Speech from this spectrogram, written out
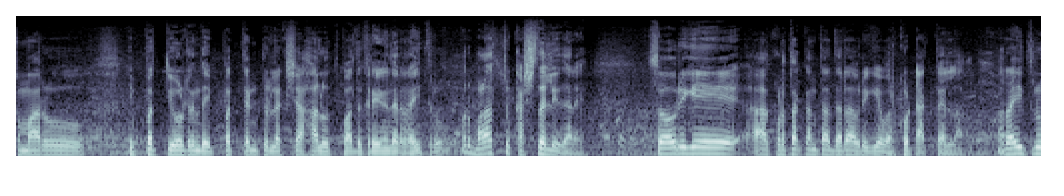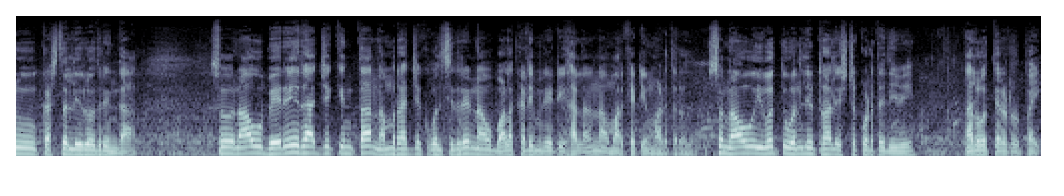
ಸುಮಾರು ಇಪ್ಪತ್ತೇಳರಿಂದ ಇಪ್ಪತ್ತೆಂಟು ಲಕ್ಷ ಹಾಲು ಉತ್ಪಾದಕರು ಏನಿದ್ದಾರೆ ರೈತರು ಅವರು ಭಾಳಷ್ಟು ಕಷ್ಟದಲ್ಲಿದ್ದಾರೆ. ಸೊ ಅವರಿಗೆ ಆ ಕೊಡ್ತಕ್ಕಂಥ ದರ ಅವರಿಗೆ ವರ್ಕೌಟ್ ಆಗ್ತಾ ಇಲ್ಲ. ರೈತರು ಕಷ್ಟದಲ್ಲಿರೋದ್ರಿಂದ. ಸೊ ನಾವು ಬೇರೆ ರಾಜ್ಯಕ್ಕಿಂತ ನಮ್ಮ ರಾಜ್ಯಕ್ಕೆ ಹೋಲಿಸಿದ್ರೆ ನಾವು ಭಾಳ ಕಡಿಮೆ ರೇಟಿಗೆ ಹಾಲನ್ನು ನಾವು ಮಾರ್ಕೆಟಿಂಗ್ ಮಾಡ್ತಿರೋದು. ಸೊ ನಾವು ಇವತ್ತು ಒಂದು ಲೀಟ್ರ್ ಹಾಲು ಎಷ್ಟು ಕೊಡ್ತಾ ಇದ್ದೀವಿ? ನಲವತ್ತೆರಡು ರೂಪಾಯಿ.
